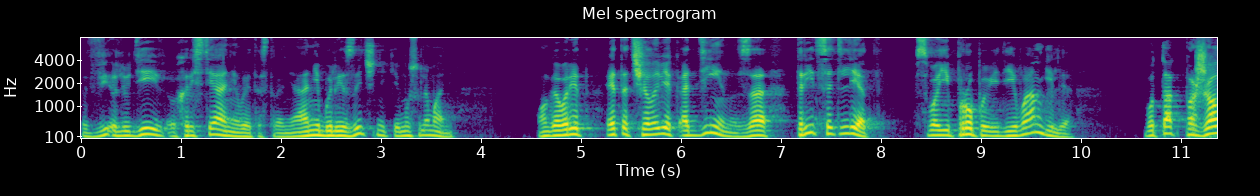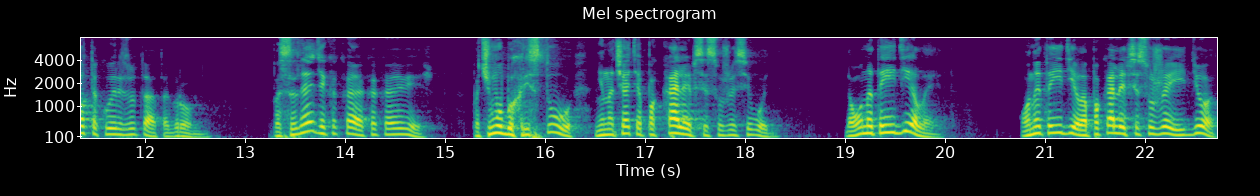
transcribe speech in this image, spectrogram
людей христиане в этой стране. Они были язычники и мусульмане. Он говорит, этот человек один за 30 лет своей проповеди Евангелия вот так пожал такой результат огромный. Представляете, какая, какая вещь? Почему бы Христу не начать апокалипсис уже сегодня? Да Он это и делает. Он это и делает. Апокалипсис уже идет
